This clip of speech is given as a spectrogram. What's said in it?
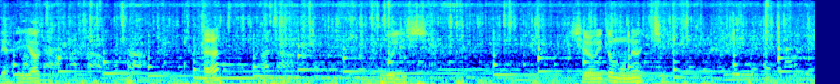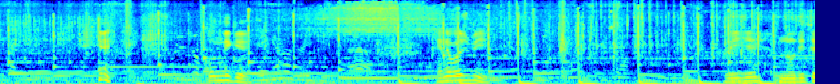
দেখা যাক। হ্যাঁ? বলিস? সেরকমই তো মনে হচ্ছে। কোন দিকে? এখানে বসবি? এই যে নদীতে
